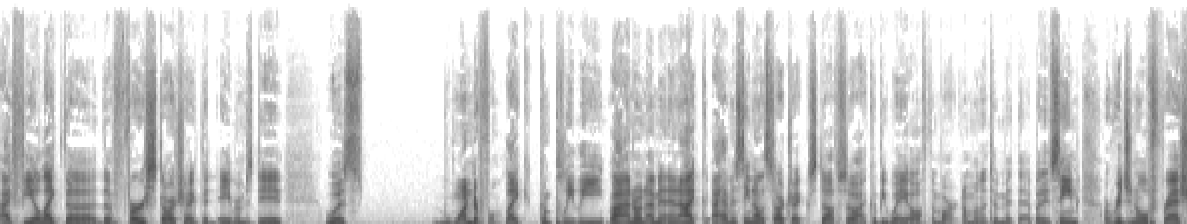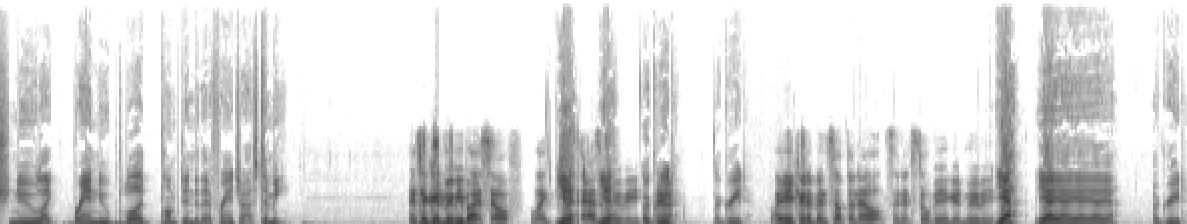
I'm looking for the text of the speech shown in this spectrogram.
I feel like the the first Star Trek that Abrams did was wonderful, like completely. I don't. I mean, and I I haven't seen all the Star Trek stuff, so I could be way off the mark. I'm willing to admit that, but it seemed original, fresh, new, like brand new blood pumped into that franchise to me. It's a good movie by itself, like Yeah, just as yeah, a movie. agreed, Yeah. agreed. Like it could have been something else, and it'd still be a good movie. Yeah, yeah, yeah, yeah, yeah, yeah. Agreed.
